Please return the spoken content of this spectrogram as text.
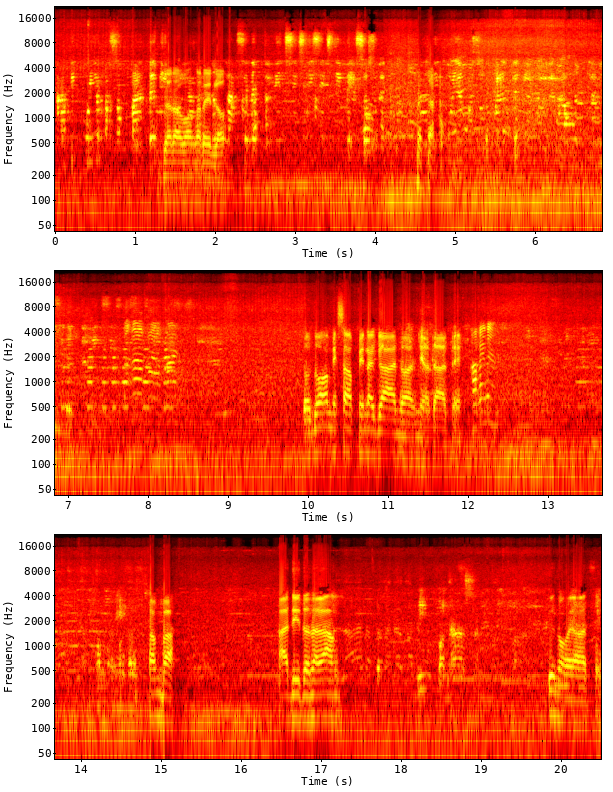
Ating kuya pasok banda dito. Dalawang relo. Klase ng tawid 60-60 pesos. Ating kuya pasok banda dito. Dalawang klase ng tawid 60 So doon kami sa pinag-aanoan niya dati. Okay na. Saan ba? Ah, dito na lang. Sino kaya ito?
